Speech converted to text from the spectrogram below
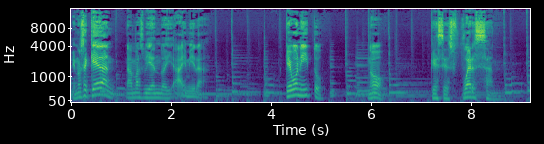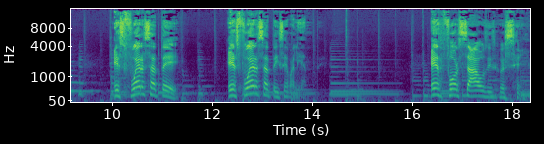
Que no se quedan nada más viendo ahí. Ay, mira. Qué bonito. No. Que se esfuerzan. Esfuérzate. Esfuérzate y sé valiente. Esforzaos, dijo el Señor.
